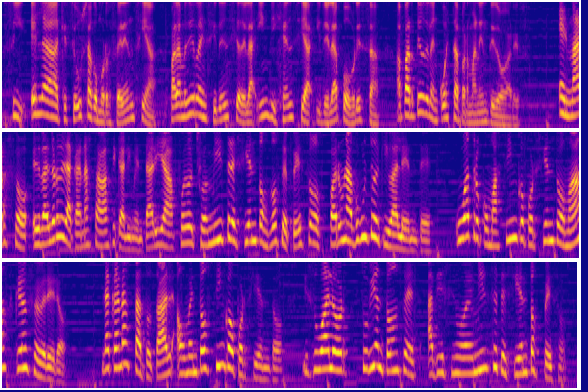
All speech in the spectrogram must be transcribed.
Sí, es la que se usa como referencia para medir la incidencia de la indigencia y de la pobreza a partir de la encuesta permanente de hogares. En marzo, el valor de la canasta básica alimentaria fue de 8.312 pesos para un adulto equivalente, 4,5% más que en febrero. La canasta total aumentó 5% y su valor subió entonces a 19.700 pesos.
